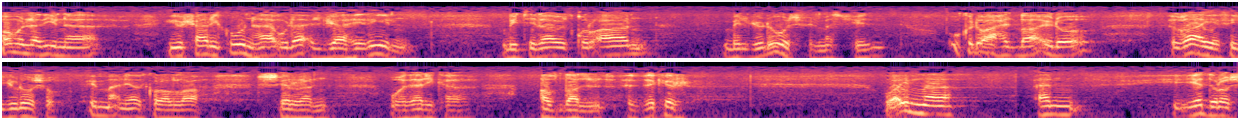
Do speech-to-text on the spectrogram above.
هم الذين يشاركون هؤلاء الجاهرين بتلاوة القرآن بالجلوس في المسجد. وكل واحد له غاية في جلوسه إما أن يذكر الله سرا وذلك أفضل الذكر وإما أن يدرس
